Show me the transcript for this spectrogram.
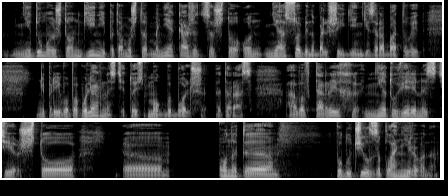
не думаю, что он гений, потому что мне кажется, что он не особенно большие деньги зарабатывает при его популярности, то есть мог бы больше, это раз. А во-вторых, нет уверенности, что э, он это получил запланированно,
